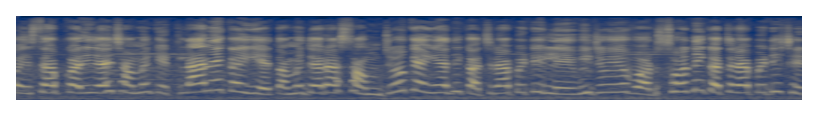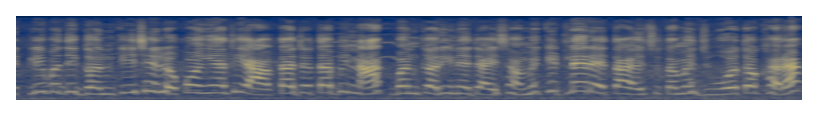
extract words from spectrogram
પેશાબ કરી જાય છે. અમે કેટલાને કહીએ? તમે જરા સમજો કે અહીંયાથી કચરાપેટી લેવી જોઈએ. વર્ષોની કચરાપેટી છે, એટલી બધી ગંદકી છે. લોકો અહીંયાથી આવતા જતાં બી નાક બંધ કરીને જાય છે. અમે કેટલે રહેતા હોઈશું તમે જુઓ તો ખરા.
